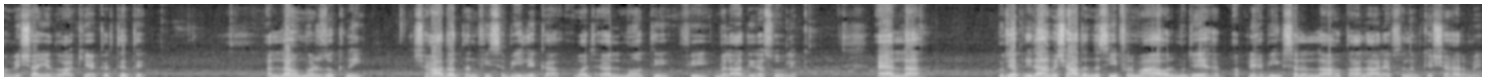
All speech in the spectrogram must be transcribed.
ہمیشہ یہ دعا کیا کرتے تھے۔ اللہ مرزقنی شہادتاً فی سبیل کا وج الموتی فی بلادی رسولک۔ اے اللہ مجھے اپنی راہ میں شہادت نصیب فرما اور مجھے اپنے حبیب صلی اللہ تعالیٰ علیہ وسلم کے شہر میں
